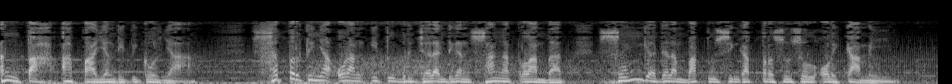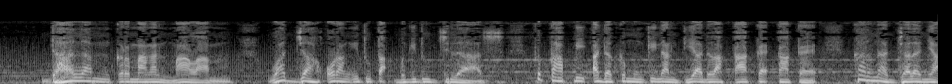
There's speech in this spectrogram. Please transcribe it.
Entah apa yang dipikulnya. Sepertinya orang itu berjalan dengan sangat lambat, sehingga dalam waktu singkat tersusul oleh kami. Dalam keremangan malam, wajah orang itu tak begitu jelas, tetapi ada kemungkinan dia adalah kakek-kakek karena jalannya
